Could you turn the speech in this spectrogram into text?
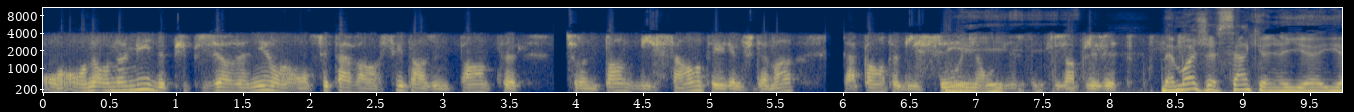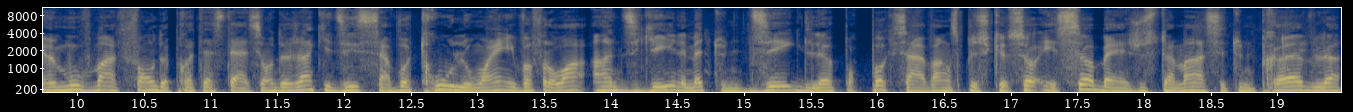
on, on, a mis depuis plusieurs années, on s'est avancé dans une pente sur une pente glissante et évidemment, la pente a glissé et on glisse de plus en plus vite. Mais moi, je sens qu'il y, a un mouvement de fond de protestation, de gens qui disent ça va trop loin, il va falloir endiguer, le mettre une digue là, pour pas que ça avance plus que ça. Et ça, ben justement, c'est une preuve, là,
